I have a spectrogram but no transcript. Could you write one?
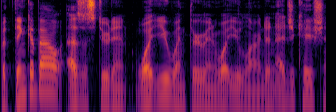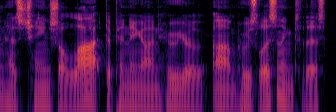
but think about as a student what you went through and what you learned. And education has changed a lot depending on who you're, um, who's listening to this.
